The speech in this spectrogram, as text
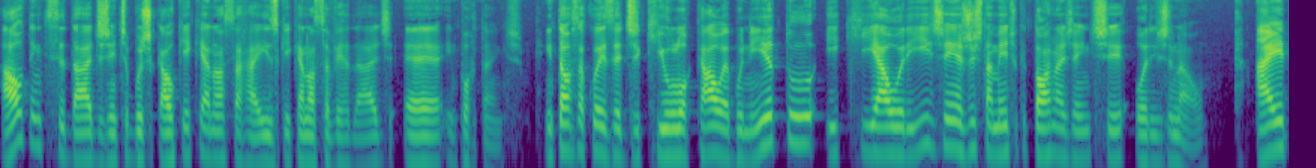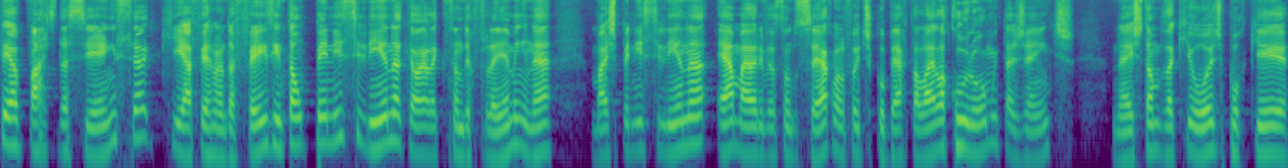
A autenticidade, a gente buscar o que é a nossa raiz, o que é a nossa verdade, é importante. Então essa coisa de que o local é bonito e que a origem é justamente o que torna a gente original. Aí tem a parte da ciência, que a Fernanda fez. Então, penicilina, que é o Alexander Fleming, né? Mas penicilina é a maior invenção do século, ela foi descoberta lá, ela curou muita gente. Né? Estamos aqui hoje porque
